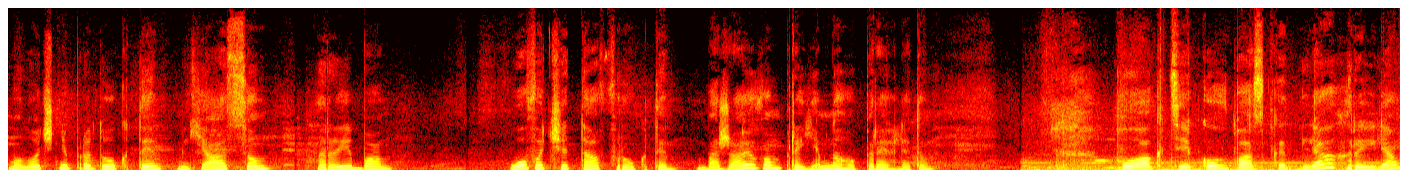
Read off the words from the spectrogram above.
молочні продукти, м'ясо, риба, овочі та фрукти. Бажаю вам приємного перегляду. По акції ковбаски для гриля,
